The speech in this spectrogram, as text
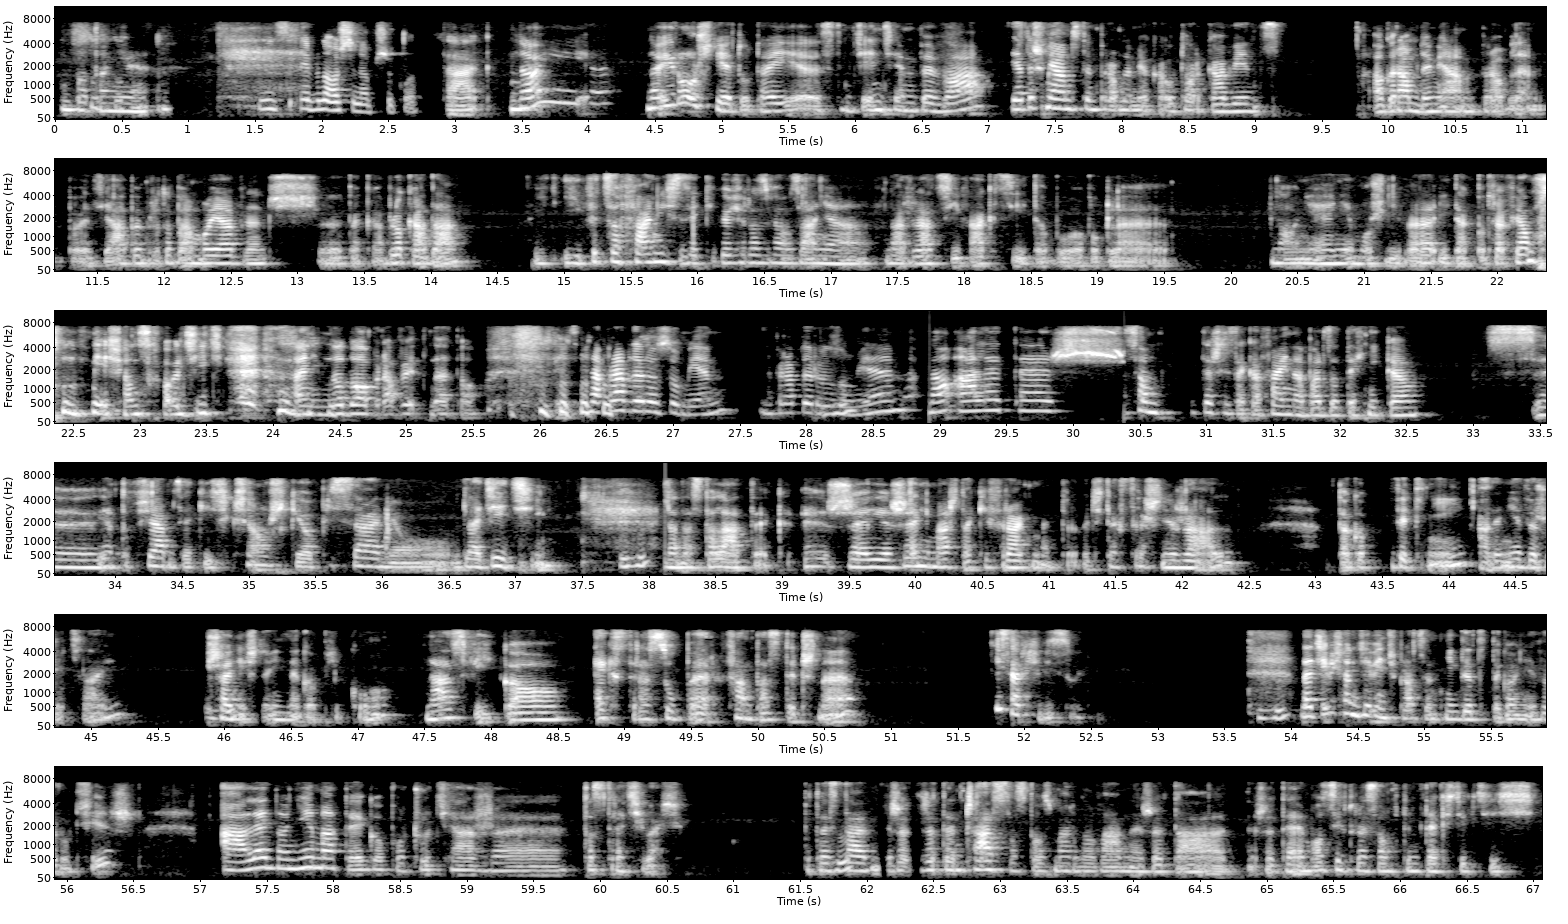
bo to nie. Nic nie wnosi na przykład. Tak. No i, no i różnie tutaj z tym cięciem bywa. Ja też miałam z tym problem jako autorka, więc ogromny miałam problem. Powiedziałabym, że to była moja wręcz e, taka blokada. I, I, wycofanie się z jakiegoś rozwiązania w narracji, w akcji to było w ogóle no nie, niemożliwe. I tak potrafiłam miesiąc chodzić, zanim no dobra, wytnę to. Więc naprawdę rozumiem, naprawdę mhm. rozumiem. No ale też są, też jest taka fajna bardzo technika z, ja to wzięłam z jakiejś książki o pisaniu dla dzieci, mhm. dla nastolatek, że jeżeli masz taki fragment, którego ci tak strasznie żal, to go wytnij, ale nie wyrzucaj, przenieś do innego pliku, nazwij go ekstra, super, fantastyczny i zarchiwizuj. Mhm. Na 99% nigdy do tego nie wrócisz, ale no nie ma tego poczucia, że to straciłaś. Bo to jest mhm. ta, że, że ten czas został zmarnowany, że, ta, że te emocje, które są w tym tekście gdzieś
